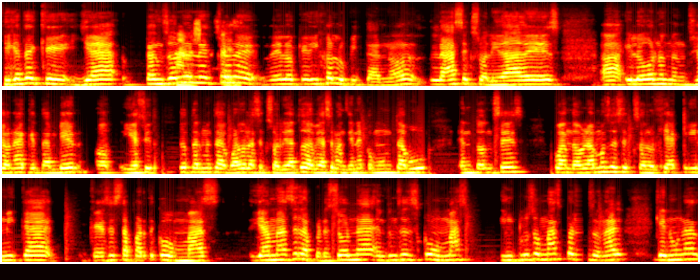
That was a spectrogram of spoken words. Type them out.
Fíjate que ya tan solo ah, el hecho de, de, lo que dijo Lupita, ¿no? Las sexualidades, ah, y luego nos menciona que también, oh, y estoy totalmente de acuerdo, la sexualidad todavía se mantiene como un tabú. Entonces, cuando hablamos de sexología clínica, que es esta parte como más, ya más de la persona, entonces es como más incluso más personal que en una,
